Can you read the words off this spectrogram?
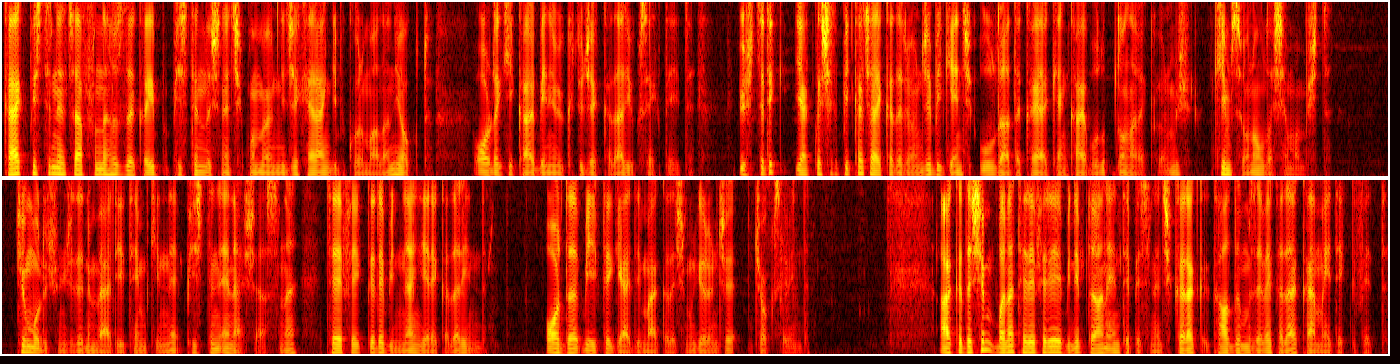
Kayak pistinin etrafında hızla kayıp pistin dışına çıkmamı önleyecek herhangi bir koruma alanı yoktu. Oradaki kar beni ürkütecek kadar yüksekteydi. Üstelik yaklaşık birkaç ay kadar önce bir genç Uludağ'da kayarken kaybolup donarak ölmüş, kimse ona ulaşamamıştı. Tüm bu düşüncelerin verdiği temkinle pistin en aşağısına, teleferiklere binilen yere kadar indim. Orada birlikte geldiğim arkadaşımı görünce çok sevindim. Arkadaşım bana teleferiğe binip dağın en tepesine çıkarak kaldığımız eve kadar kaymayı teklif etti.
